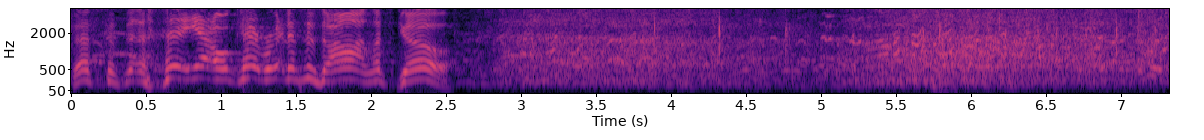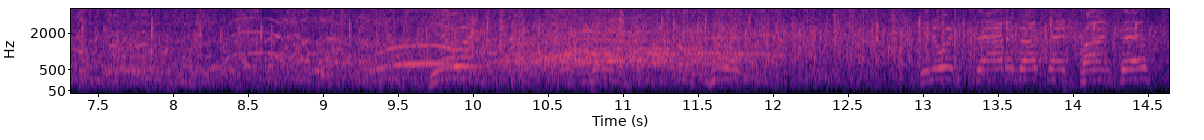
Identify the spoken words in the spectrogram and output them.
That's because, yeah, okay, we're, this is on. Let's go. You know what? You know what's sad about that contest?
